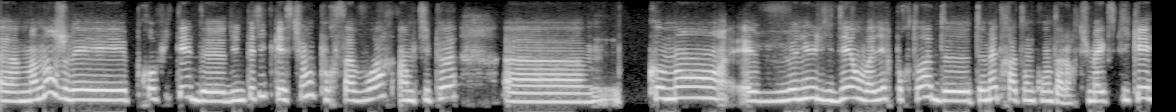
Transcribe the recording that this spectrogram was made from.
Euh, maintenant, je vais profiter d'une petite question pour savoir un petit peu euh, comment est venue l'idée, on va dire, pour toi de te mettre à ton compte? Alors, tu m'as expliqué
